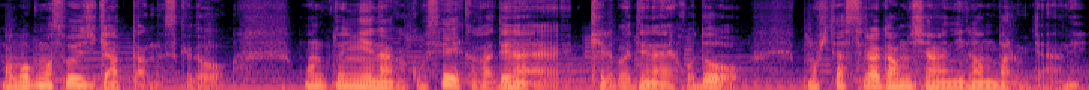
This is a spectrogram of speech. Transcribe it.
まあ、僕もそういう時期あったんですけど本当にねなんかこう成果が出なければ出ないほどもうひたすらがむしゃらに頑張るみたいなね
